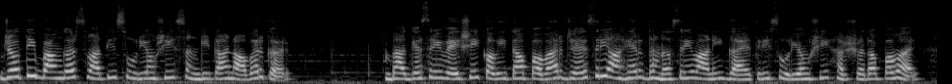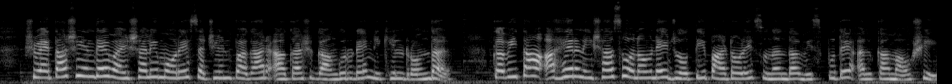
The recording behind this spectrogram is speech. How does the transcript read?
ज्योती बांगर स्वाती सूर्यवंशी संगीता नावरकर. भाग्यश्री वेशी कविता पवार जयश्री आहेर धनश्री वाणी गायत्री सूर्यवंशी हर्षदा पवार. श्वेता शिंदे वैशाली मोरे सचिन पगार आकाश गांगुर्डे निखिल रोंदळ. कविता आहेर निशा सोनवणे ज्योती पाटोळे सुनंदा विस्पुते अलका मावशी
